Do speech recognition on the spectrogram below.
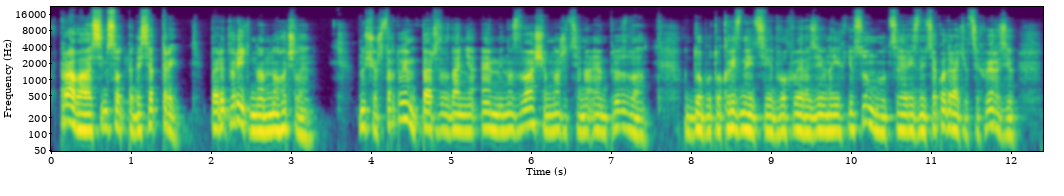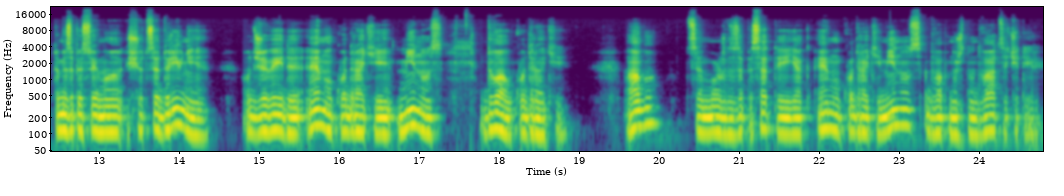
Вправа 753. Перетворіть на многочлен. Ну що ж, стартуємо. Перше завдання m-2, що множиться на m плюс 2. Добуток різниці двох виразів на їхню суму це різниця квадратів цих виразів. То ми записуємо, що це дорівнює. Отже, вийде m у квадраті мінус 2 у квадраті. Або це можна записати як m у квадраті мінус 2 помножити на 2 це 4.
